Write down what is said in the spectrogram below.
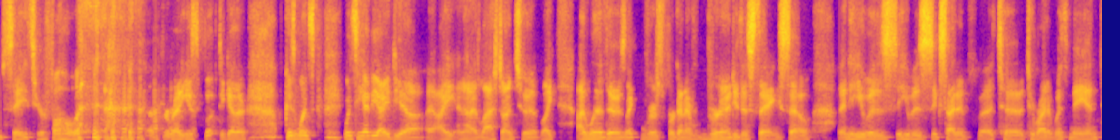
say it's your fault for writing his book together. Because once once he had the idea, I, and I latched onto it. Like I'm one of those like we're, we're gonna we're gonna do this thing. So and he was he was excited uh, to to write it with me, and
